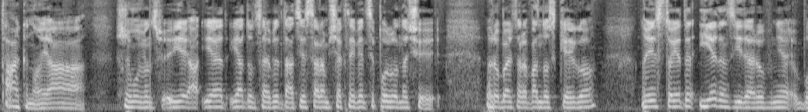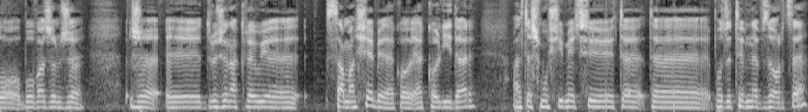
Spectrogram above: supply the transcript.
Tak, no ja, szczerze mówiąc, ja, ja, jadąc na reprezentację, staram się jak najwięcej poglądać Roberta Lewandowskiego. No jest to jeden, jeden z liderów, nie, bo, bo uważam, że, że y, drużyna kreuje sama siebie jako, jako lider, ale też musi mieć y, te, te pozytywne wzorce.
